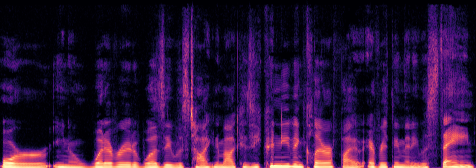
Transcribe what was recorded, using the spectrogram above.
or, you know, whatever it was he was talking about, because he couldn't even clarify everything that he was saying.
